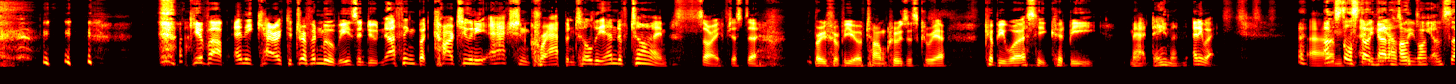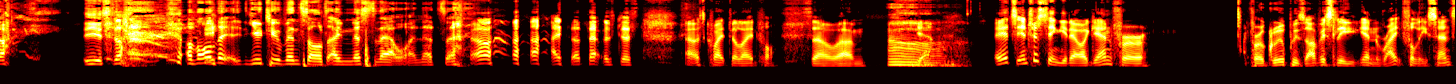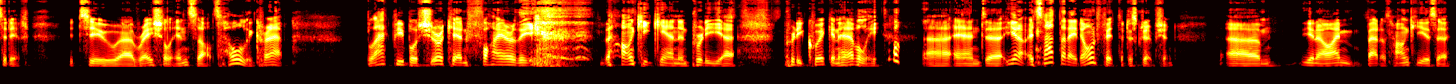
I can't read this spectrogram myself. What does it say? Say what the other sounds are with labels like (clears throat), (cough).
Give up any character driven movies and do nothing but cartoony action crap until the end of time. Sorry, just a (laughs) brief review of Tom Cruise's career. Could be worse. He could be Matt Damon. Anyway. Um, (laughs) I'm still stuck on hunky. I'm sorry. You still of all the YouTube insults, I missed that one. That's uh... oh, I thought that was just that was quite delightful. So um, (sighs) oh. yeah, it's interesting, you know. Again, for for a group who's obviously and rightfully sensitive to uh, racial insults. Holy crap! Black people sure can fire the (laughs) the honky cannon pretty uh, pretty quick and heavily. (laughs) Uh, and uh, you know, it's not that I don't fit the description. Um, you know, I'm about as honky as a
